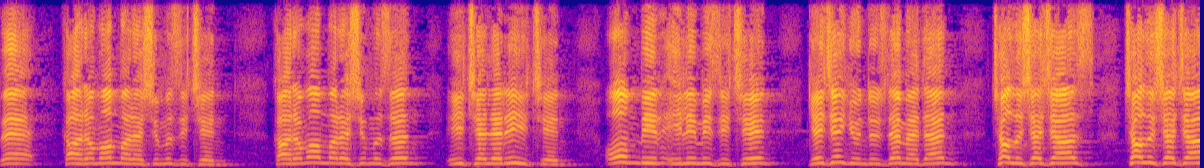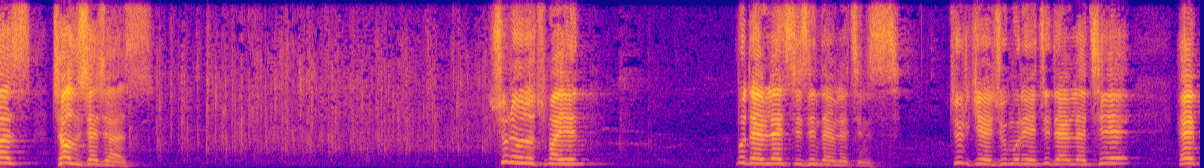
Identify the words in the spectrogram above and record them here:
ve Kahramanmaraş'ımız için, Kahramanmaraş'ımızın ilçeleri için, 11 ilimiz için gece gündüz demeden çalışacağız, çalışacağız, çalışacağız. Şunu unutmayın. Bu devlet sizin devletiniz. Türkiye Cumhuriyeti Devleti hep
